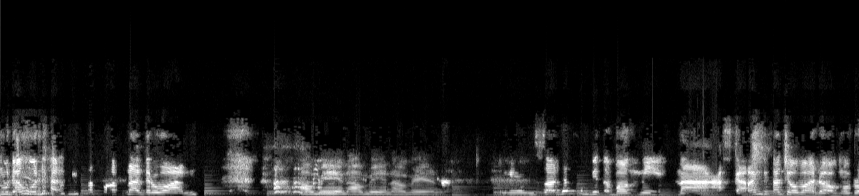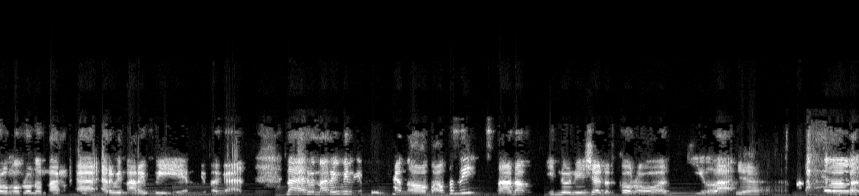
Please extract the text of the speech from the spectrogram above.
mudah-mudahan bisa another one. amin, amin, amin. So that's a bit about me. Nah, sekarang kita coba dong ngobrol-ngobrol tentang uh, Erwin Arifin gitu kan. Nah, Erwin Arifin itu head of apa sih? Startup Indonesia.co. Oh, gila. Yeah. uh,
